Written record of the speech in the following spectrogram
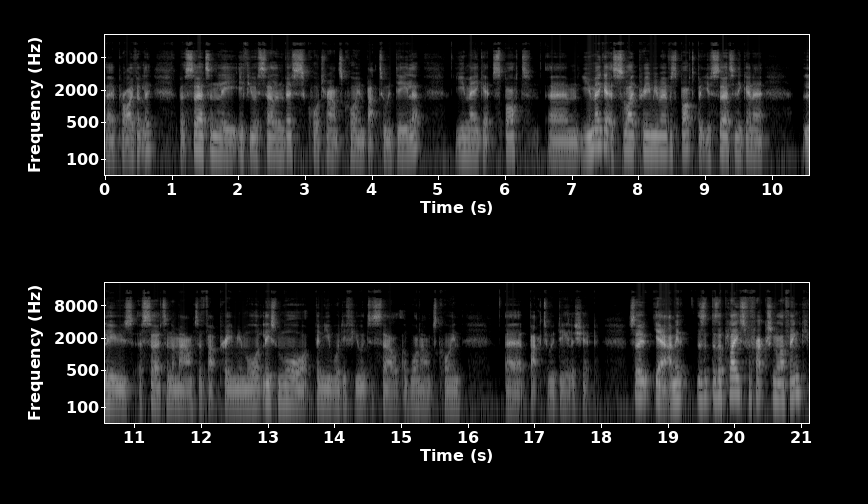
uh, privately, but certainly if you are selling this quarter ounce coin back to a dealer, you may get spot. Um, you may get a slight premium over spot, but you're certainly going to lose a certain amount of that premium, or at least more than you would if you were to sell a one ounce coin uh, back to a dealership. So yeah, I mean, there's a, there's a place for fractional, I think,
